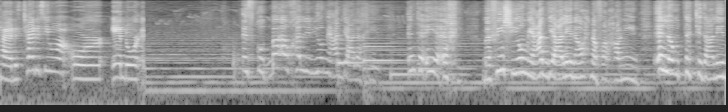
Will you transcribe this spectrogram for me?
tie it as tight as you want or and or اسكت بقى وخلي اليوم يعدي على خير انت ايه يا اخي ما فيش يوم يعدي علينا واحنا فرحانين الا وتنكد علينا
